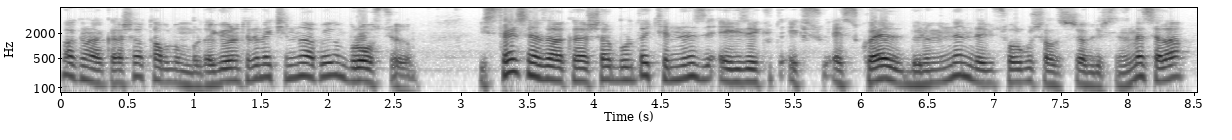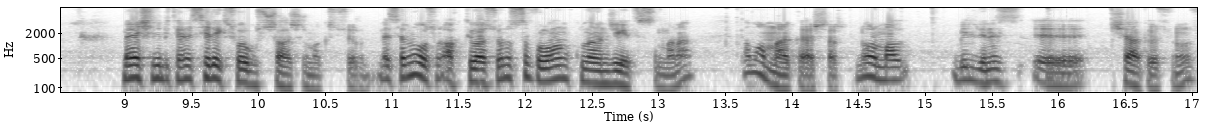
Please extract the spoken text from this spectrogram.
Bakın arkadaşlar tablom burada. Görüntülemek için ne yapıyordum? Browse diyordum. İsterseniz arkadaşlar burada kendiniz Execute SQL bölümünden de bir sorgu çalıştırabilirsiniz. Mesela ben şimdi bir tane select sorgusu çalıştırmak istiyorum. Mesela ne olsun? Aktivasyonu sıfır olan kullanıcı getirsin bana. Tamam mı arkadaşlar? Normal bildiğiniz e, şey yapıyorsunuz.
